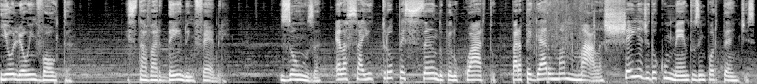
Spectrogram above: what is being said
e olhou em volta. Estava ardendo em febre. Zonza, ela saiu tropeçando pelo quarto para pegar uma mala cheia de documentos importantes,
